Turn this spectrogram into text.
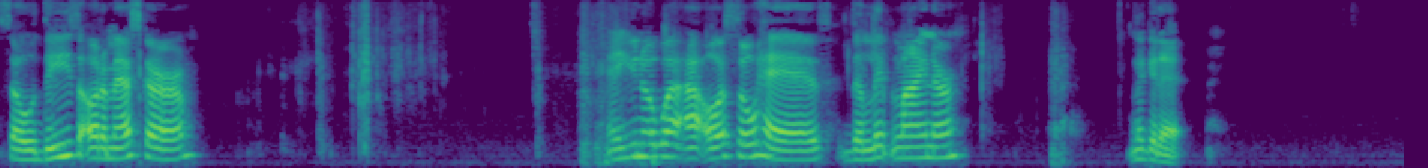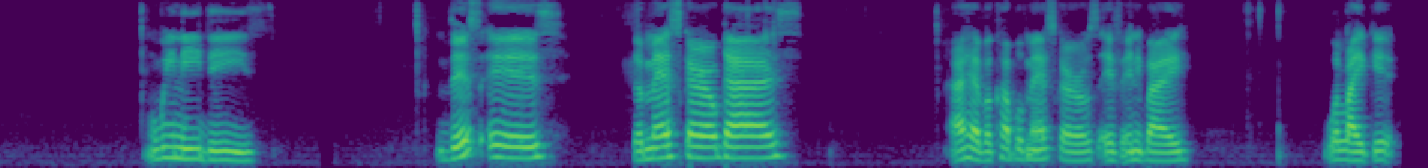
So these are the mascara. And you know what? I also have the lip liner. Look at that. We need these. This is the mascara, guys. I have a couple mascaras if anybody would like it.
